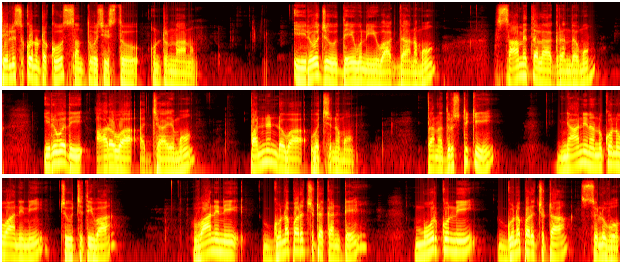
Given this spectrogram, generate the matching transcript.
తెలుసుకొనుటకు సంతోషిస్తూ ఉంటున్నాను. ఈరోజు దేవుని వాగ్దానము సామెతల గ్రంథము ఇరవది ఆరవ అధ్యాయము పన్నెండవ వచనము. తన దృష్టికి జ్ఞానిననుకొను వానిని చూచితివా? వానిని గుణపరచుట కంటే మూర్ఖుని గుణపరచుట సులువు.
